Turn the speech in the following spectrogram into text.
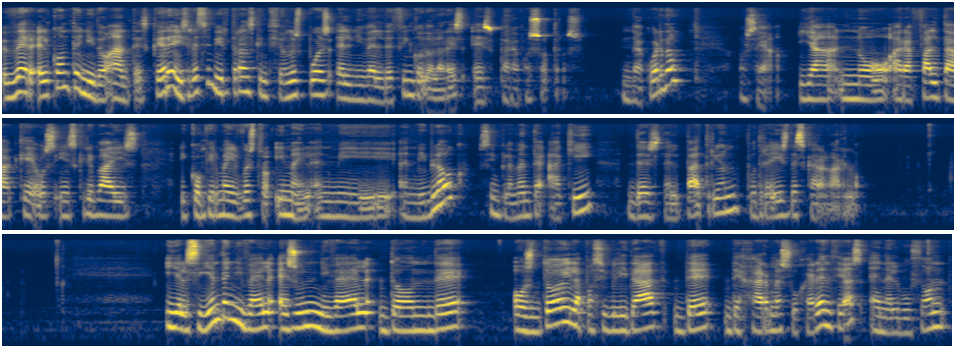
ver el contenido antes, queréis recibir transcripciones, pues el nivel de 5 dólares es para vosotros. ¿De acuerdo? O sea, ya no hará falta que os inscribáis y confirméis vuestro email en mi, en mi blog, simplemente aquí desde el Patreon podréis descargarlo. Y el siguiente nivel es un nivel donde os doy la posibilidad de dejarme sugerencias en el buzón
